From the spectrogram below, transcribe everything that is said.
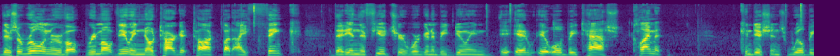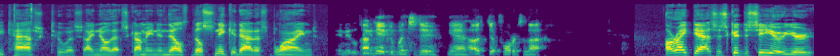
there's a rule in remote, remote viewing, no target talk, but I think that in the future we're going to be doing it, it, it, will be tasked climate conditions will be tasked to us i know that's coming and they'll they'll sneak it at us blind and it'll that'd be, be a good one to do yeah i look forward to that all right daz it's good to see you you're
